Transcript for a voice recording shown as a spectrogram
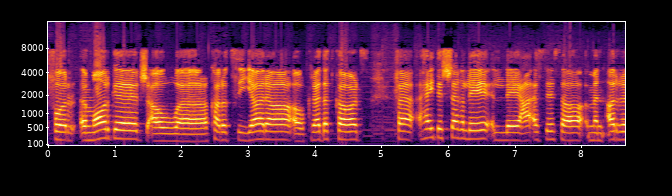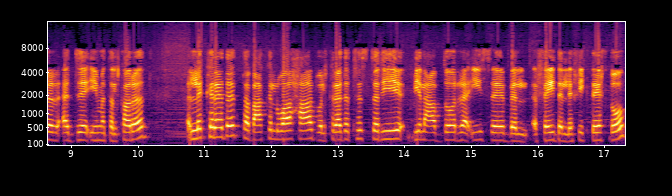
for mortgage أو آه، قرض سيارة أو credit cards فهيدي الشغلة اللي على أساسها بنقرر قد إيه قيمة القرض ال credit تبع كل واحد وال credit history بيلعب دور رئيسي بالفايدة اللي فيك تاخده.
